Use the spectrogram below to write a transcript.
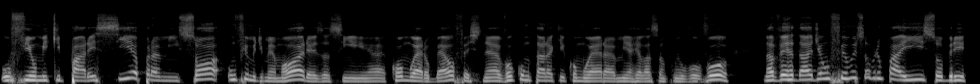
o filme que parecia para mim só um filme de memórias, assim, é, como era o Belfast, né? Vou contar aqui como era a minha relação com meu vovô. Na verdade, é um filme sobre um país, sobre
